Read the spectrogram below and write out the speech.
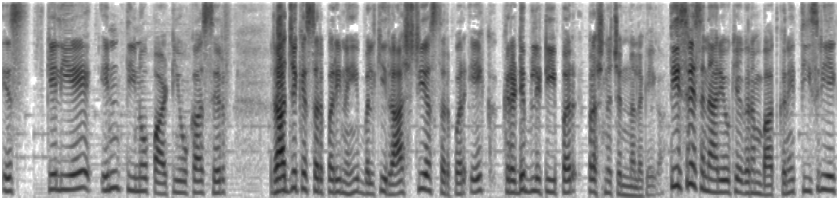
इसके लिए इन तीनों पार्टियों का सिर्फ़ राज्य के स्तर पर ही नहीं, बल्कि राष्ट्रीय स्तर पर एक क्रेडिबिलिटी पर प्रश्न चिन्ह लगेगा। तीसरे सिनारियो की अगर हम बात करें, तीसरी एक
